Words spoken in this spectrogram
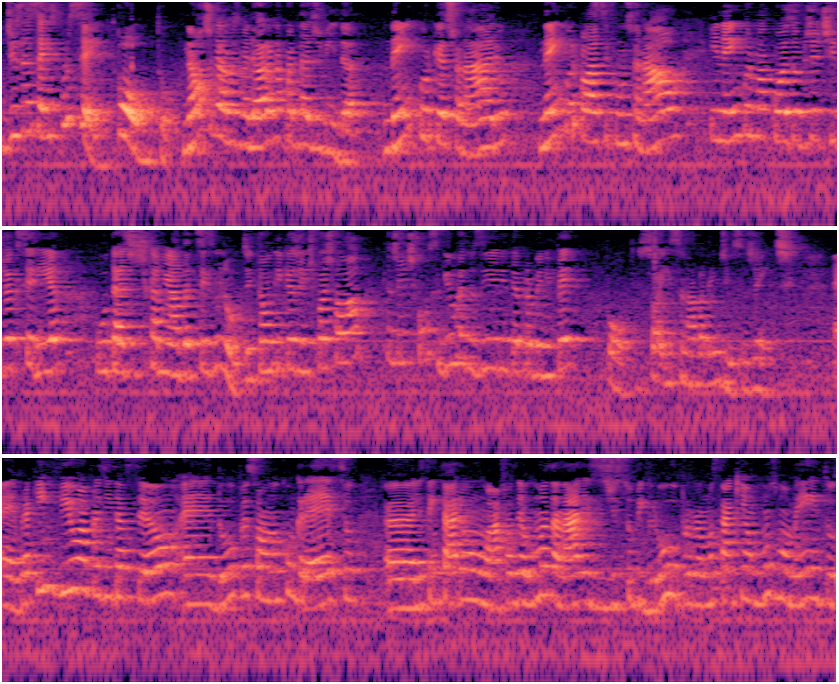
16%. Ponto. Não tivemos melhora na qualidade de vida, nem por questionário, nem por classe funcional e nem por uma coisa objetiva que seria o teste de caminhada de 6 minutos. Então, o que, que a gente pode falar? Que a gente conseguiu reduzir NT para BNP, ponto. Só isso, nada além disso, gente. É, para quem viu a apresentação é, do pessoal no congresso, uh, eles tentaram uh, fazer algumas análises de subgrupo que em alguns momentos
